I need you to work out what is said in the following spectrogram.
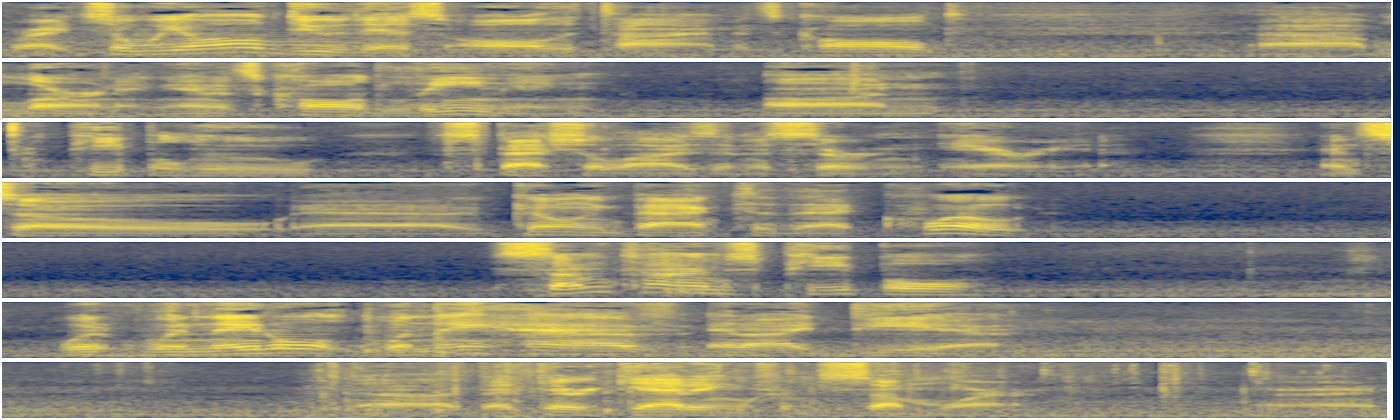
Right? So we all do this all the time. It's called uh, learning, and it's called leaning on people who specialize in a certain area. And so, uh, going back to that quote, sometimes people when, when they don't when they have an idea uh, that they're getting from somewhere all right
